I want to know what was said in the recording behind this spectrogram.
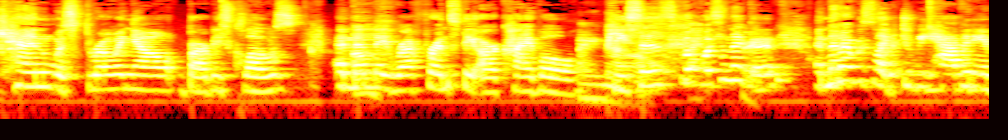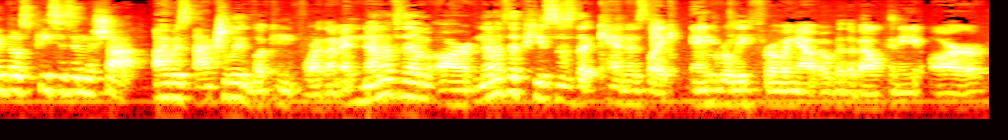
Ken was throwing out Barbie's clothes and then Oh. they referenced the archival pieces. But wasn't that good? And then I was like, do we have any of those pieces in the shop? I was actually looking for them, and none of them are, none of the pieces that Ken is like angrily throwing out over the balcony are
